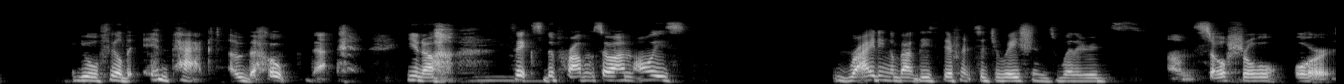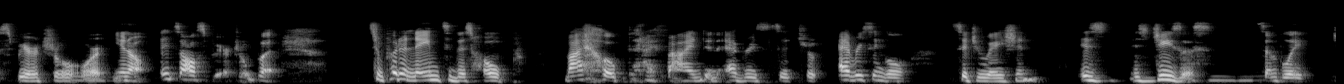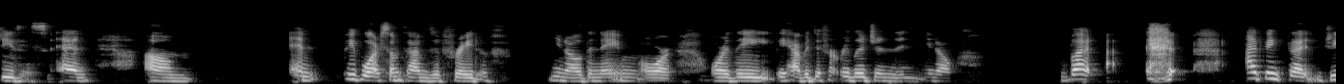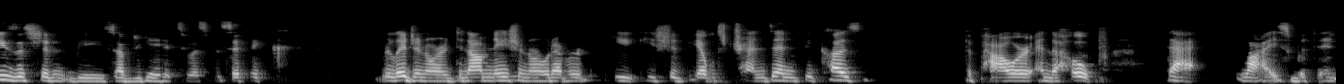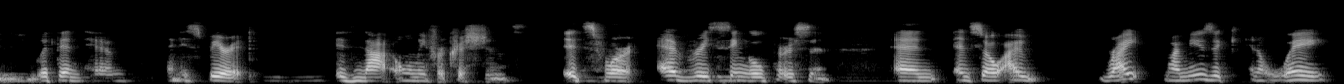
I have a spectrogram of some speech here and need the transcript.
you'll feel the impact of the hope that you know fix the problem. So i'm always writing about these different situations whether it's um, social or spiritual or you know it's all spiritual. But to put a name to this hope my hope that I find in every situ- every single situation is is Jesus, simply Jesus, and um, and people are sometimes afraid of you know the name or or they they have a different religion and you know, but I think that Jesus shouldn't be subjugated to a specific religion or denomination or whatever. He he should be able to transcend because the power and the hope that lies within within him and his spirit is not only for Christians it's for every mm-hmm. single person and and so I write my music in a way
